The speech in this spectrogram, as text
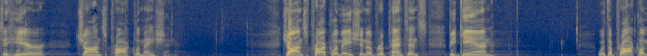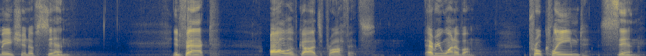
to hear John's proclamation. John's proclamation of repentance began with a proclamation of sin. In fact, all of God's prophets, every one of them, proclaimed sin.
